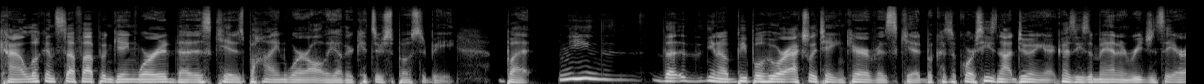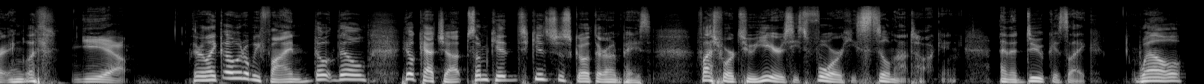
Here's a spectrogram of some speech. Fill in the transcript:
kind of looking stuff up and getting worried that his kid is behind where all the other kids are supposed to be. But the you know people who are actually taking care of his kid, because of course he's not doing it because he's a man in Regency era England. Yeah. They're like, oh, it'll be fine. They'll they'll he'll catch up. Some kids kids just go at their own pace. Flash forward two years, he's four, he's still not talking. And the Duke is like, Well,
